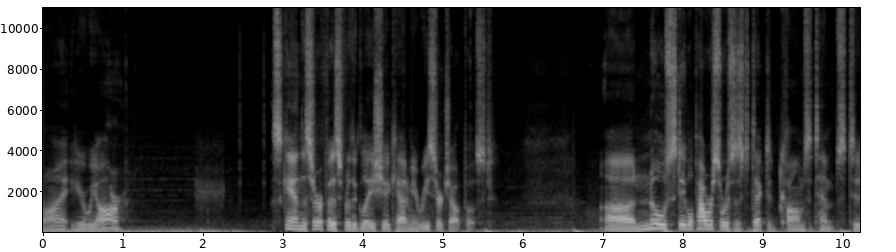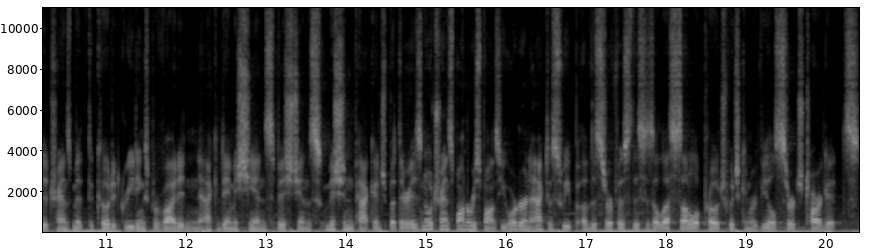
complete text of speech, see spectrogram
Right, here we are. Scan the surface for the Galatia Academy Research Outpost. Uh, no stable power sources detected. Comms attempts to transmit the coded greetings provided in Academician Sebestyen's mission package, but there is no transponder response. You order an active sweep of the surface. This is a less subtle approach which can reveal search targets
